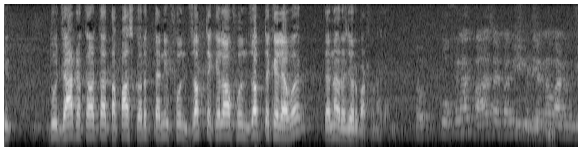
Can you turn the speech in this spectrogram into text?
ती तो ज्या प्रकारचा तपास करत त्यांनी फोन जप्त केला फोन जप्त केल्यावर त्यांना रजेवर पाठवण्यात आलं. कोकणात बाळासाहेबांनी शिवसेना वाढवली.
